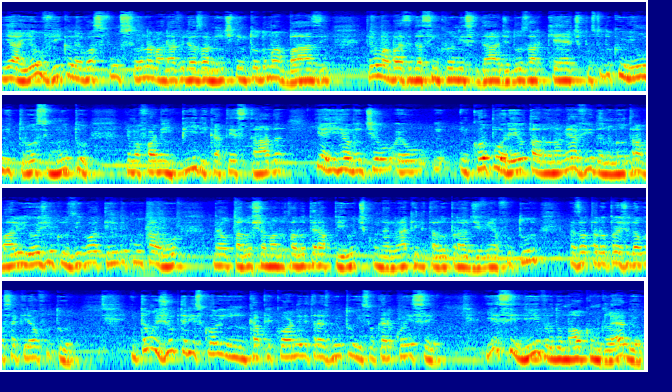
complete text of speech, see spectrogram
E aí eu vi que o negócio funciona maravilhosamente, tem toda uma base, tem uma base da sincronicidade, dos arquétipos, tudo que o Jung trouxe muito de uma forma empírica, testada. E aí realmente eu, eu incorporei o tarô na minha vida, no meu trabalho, e hoje inclusive eu atendo com o tarô, né, o tarô chamado tarô terapêutico, né, não é aquele tarô para adivinhar futuro, mas é o tarô para ajudar você a criar o futuro. Então o Júpiter em Capricórnio ele traz muito isso, eu quero conhecer. E esse livro do Malcolm Gladwell,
